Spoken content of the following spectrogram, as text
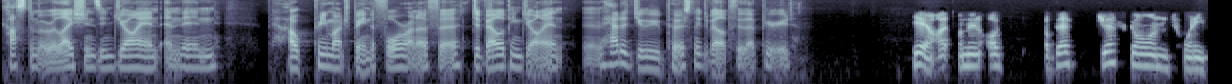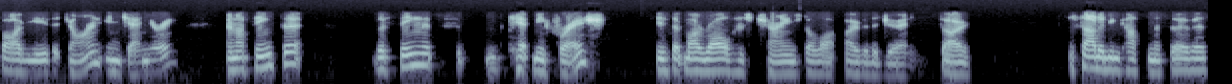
customer relations in Giant, and then how pretty much being the forerunner for developing Giant. Uh, how did you personally develop through that period? Yeah, I, I mean, I've, I've just gone 25 years at Giant in January, and I think that the thing that's kept me fresh is that my role has changed a lot over the journey. So started in customer service,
